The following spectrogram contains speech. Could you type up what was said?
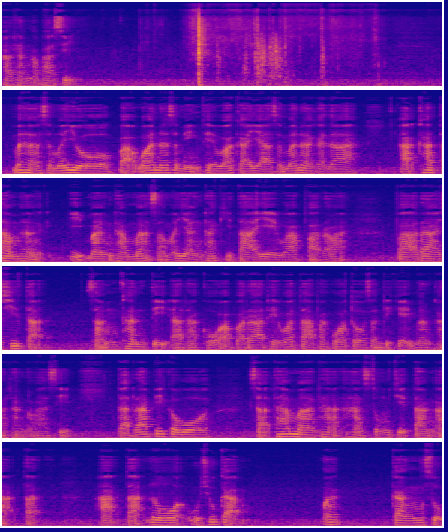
คาทังอภาสิมหาสมโยปะวานาสมิงเทวกายาสมนากาดาอะคาตัมหังอิมังธรรมะสามยังทักขิตาเยวะปาระปาราชิตะสังคันติอาทโคอปราเทวตาภควโตสันติเกมังคาทังอภาสิตัดราพิกโว สัทธามาทะหัสสุงจิตังอะตะอะตะโนอุชุกะมะกังสุ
